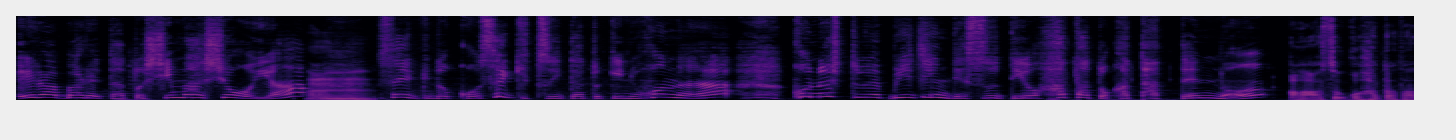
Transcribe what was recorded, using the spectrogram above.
選ばれたとしましょうや。んうんせやけど、こう席ついた時に、ほんなら、この人は美人ですっていう旗とか立ってんの？ああそこ旗立っ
